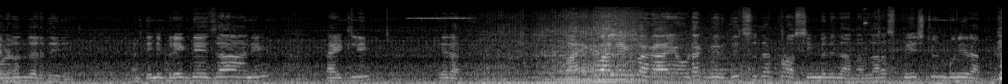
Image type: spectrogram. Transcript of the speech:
ओढून आणि त्यांनी ब्रेक द्यायचा आणि टाईटली ते राहत. बाईकवाले बघा एवढ्या गर्दीत सुद्धा क्रॉसिंगमध्ये जाणार जरा स्पेस ठेवून कुणी राहत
